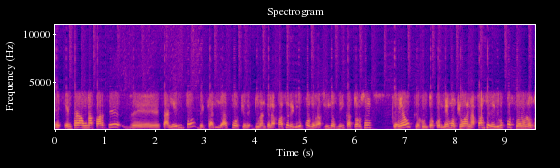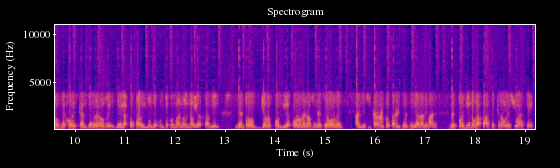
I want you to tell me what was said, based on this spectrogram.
eh, entra una parte de talento, de calidad, porque durante la fase de grupos de Brasil 2014 creo que junto con Memo Ochoa en la fase de grupos fueron los dos mejores cancerberos de, de, la Copa del Mundo junto con Manuel Neuer también dentro, yo los pondría por lo menos en ese orden, al mexicano, al costarricense y al alemán. Después viene una parte creo de suerte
